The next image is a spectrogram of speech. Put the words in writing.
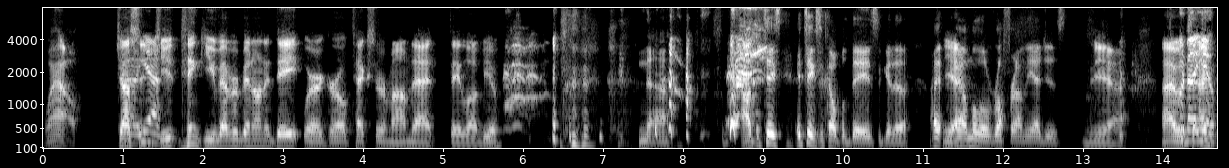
Wow. Justin, yeah. do you think you've ever been on a date where a girl texts her mom that they love you? nah. I'll, It takes it takes a couple days to get a. I, Yeah. I'm a little rough around the edges. yeah. I What would about say- you?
